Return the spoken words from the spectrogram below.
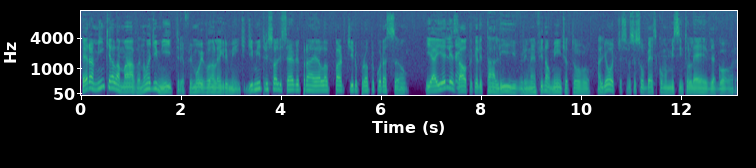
Era a mim que ela amava, não a Dmitri, afirmou Ivan alegremente. Dmitri só lhe serve para ela partir o próprio coração. E aí ele exalta que ele tá livre, né? Finalmente eu tô. Aliotia, se você soubesse como me sinto leve agora.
